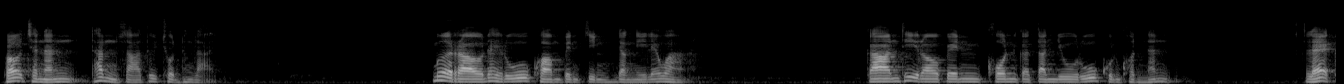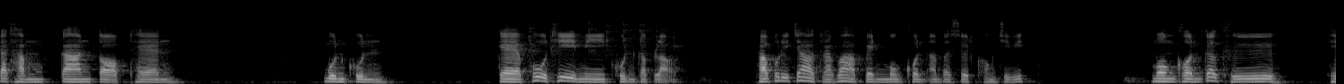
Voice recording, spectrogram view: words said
เพราะฉะนั้นท่านสาธุชนทั้งหลาย เมื่อเราได้รู้ความเป็นจริงดังนี้แล้วว่า การที่เราเป็นคนกตัญญูรู้คุณคนนั้น และกระทำการตอบแทน บุญคุณ แก่ผู้ที่มีคุณกับเรา พระพุทธเจ้าตรัสว่าเป็นมงคลอันประเสริฐของชีวิต มงคลก็คือเห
